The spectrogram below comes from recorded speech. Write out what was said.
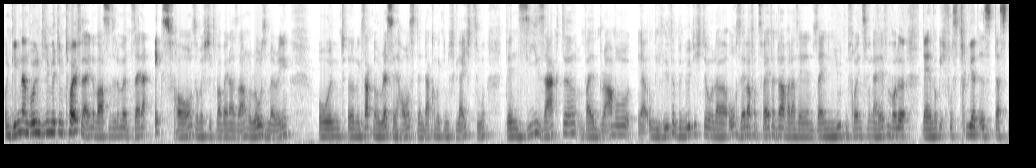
und ging dann wohl ein Deal mit dem Teufel ein, im wahrsten Sinne mit seiner Ex-Frau, so möchte ich es mal beinahe sagen, Rosemary. Und ähm, ich sag nur Wrestlehouse, denn da komme ich nämlich gleich zu denn sie sagte, weil Bravo ja irgendwie Hilfe benötigte oder auch selber verzweifelt war, weil er seinen, seinen Newton-Freund Swinger helfen wolle, der wirklich frustriert ist, dass,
